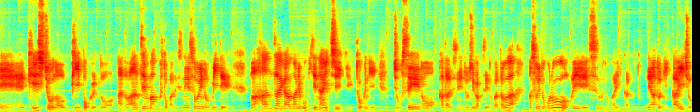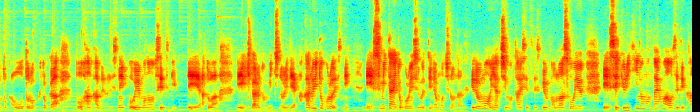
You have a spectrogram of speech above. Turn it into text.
えー警視庁のピーポくんのあの安全マップとかですね、そういうのを見て、まあ、犯罪があまり起きてない地域、特に女性の方ですね、女子学生の方は、まあ、そういうところを、えー住むのがいいかなと。で、あと2階以上とか、オートロックとか、防犯カメラですね、こういうものの設備、えーあとは駅からの道のりで明るいところですね、え住みたいところに住むっていうのはもちろんなんですけども、家賃も大切ですけども、まあ、そういう、えセキュリティの問題も合わせて考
